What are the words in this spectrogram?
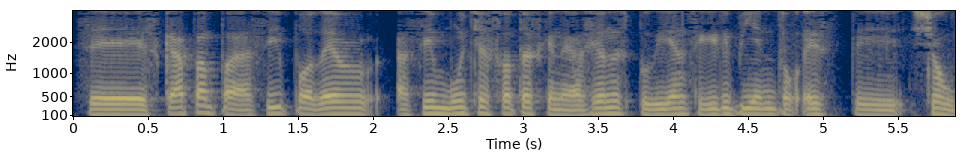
se escapan para así poder, así muchas otras generaciones pudieran seguir viendo este show.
